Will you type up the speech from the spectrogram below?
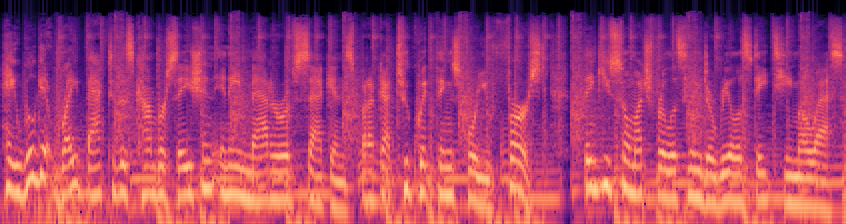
Hey, we'll get right back to this conversation in a matter of seconds, but I've got two quick things for you. First, thank you so much for listening to Real Estate Team OS.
